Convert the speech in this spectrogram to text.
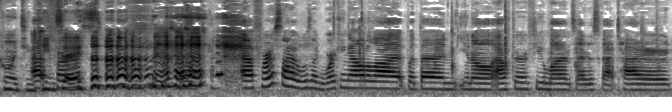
Quarantine At teen first- say at first i was like working out a lot but then you know after a few months i just got tired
